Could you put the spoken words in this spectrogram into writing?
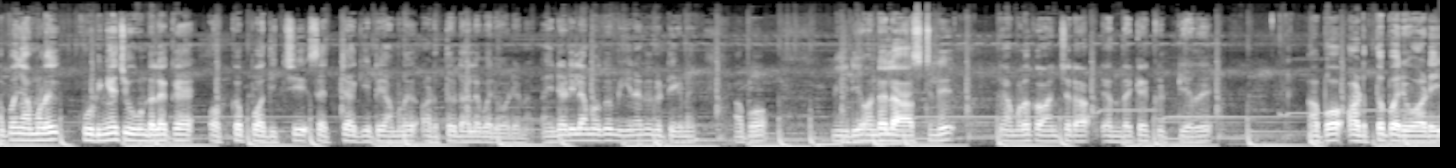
അപ്പോൾ നമ്മൾ കുടുങ്ങിയ ചൂണ്ടലൊക്കെ ഒക്കെ പതിച്ച് സെറ്റാക്കിയിട്ട് നമ്മൾ അടുത്തിടാനുള്ള പരിപാടിയാണ്. അതിന്റെ ഇടയിൽ നമുക്ക് മീനൊക്കെ കിട്ടിക്കണ്. അപ്പോൾ വീഡിയോന്റെ ലാസ്റ്റിൽ നമ്മൾ കാണിച്ചുതരാം എന്തൊക്കെ കിട്ടിയത്. അപ്പോൾ അടുത്ത പരിപാടി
